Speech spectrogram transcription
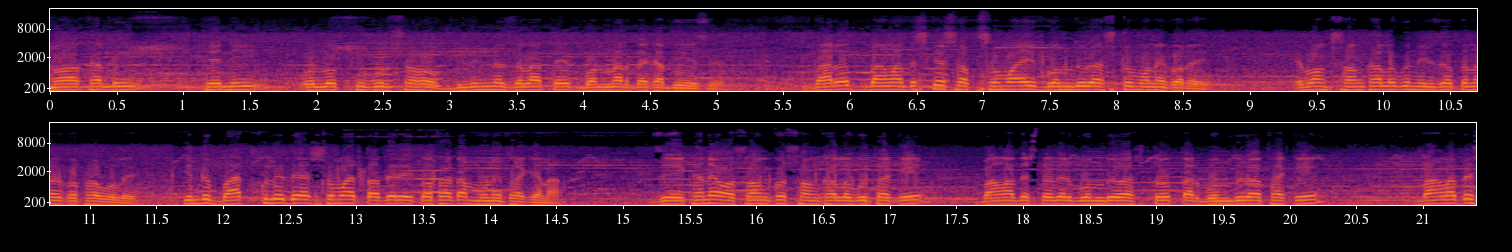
নোয়াখালী, ফেনী ও লক্ষ্মীপুর সহ বিভিন্ন জেলাতে বন্যার দেখা দিয়েছে। ভারত বাংলাদেশকে সবসময় বন্ধু রাষ্ট্র মনে করে এবং সংখ্যালঘু নির্যাতনের কথা বলে। কিন্তু বাদ খুলে দেওয়ার সময় তাদের এই কথাটা মনে থাকে না, যে এখানে অসংখ্য সংখ্যালঘু থাকে, বাংলাদেশ তাদের বন্ধু রাষ্ট্র তার বন্ধুরা থাকে বাংলাদেশ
